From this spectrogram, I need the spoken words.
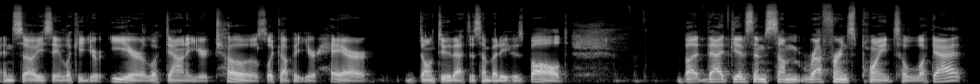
And so you say, look at your ear, look down at your toes, look up at your hair. Don't do that to somebody who's bald. But that gives them some reference point to look at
